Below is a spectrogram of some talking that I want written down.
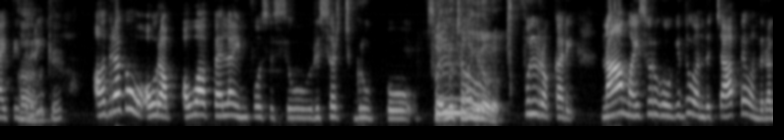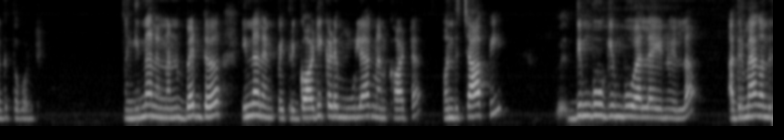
ಆಯ್ತಿದ್ರಿ ಅದ್ರಾಗ ಅವ್ರ ಅವ ಅವ್ವ ಅಪ್ಪ ಎಲ್ಲ ಇನ್ಫೋಸಿಸ್ ರಿಸರ್ಚ್ ಗ್ರೂಪ್ ಫುಲ್ ರೊಕ್ಕ ರೀ. ನಾ ಮೈಸೂರಿಗೆ ಹೋಗಿದ್ದು ಒಂದು ಚಾಪೆ ಒಂದು ರಗ್ ತಗೊಂಡ್ರಿ. ನಂಗೆ ಇನ್ನ ನನ್- ನನ್ನ ಬೆಡ್ ಇನ್ನ ನೆನಪೈತ್ರಿ. ಗಾಡಿ ಕಡೆ ಮೂಲ್ಯಾಗ ನನ್ನ ಕಾಟ ಒಂದು ಚಾಪಿ ದಿಂಬು ಗಿಂಬು ಎಲ್ಲ ಏನು ಇಲ್ಲ. ಅದ್ರ ಮ್ಯಾಗ ಒಂದು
